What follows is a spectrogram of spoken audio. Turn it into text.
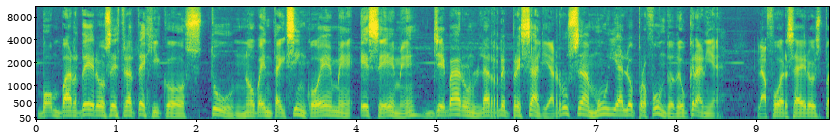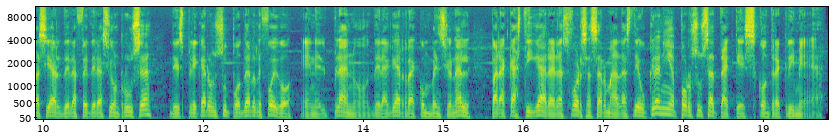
Bombarderos estratégicos Tu-95M SM llevaron la represalia rusa muy a lo profundo de Ucrania. La Fuerza Aeroespacial de la Federación Rusa desplegaron su poder de fuego en el plano de la guerra convencional para castigar a las Fuerzas Armadas de Ucrania por sus ataques contra Crimea.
